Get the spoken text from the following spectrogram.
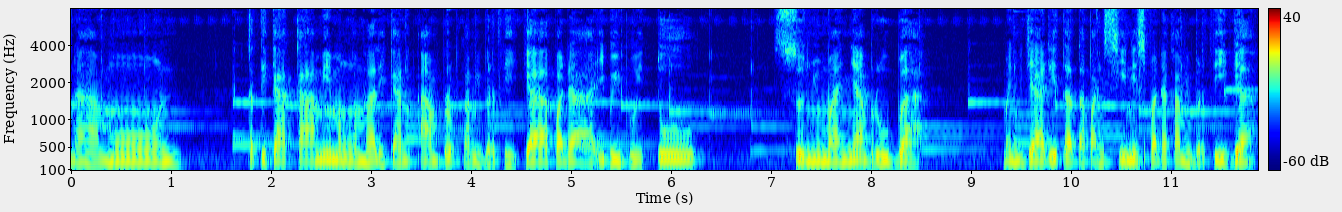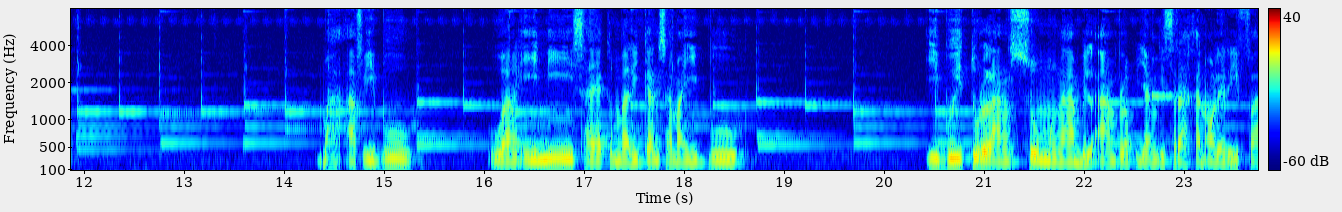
Namun, ketika kami mengembalikan amplop kami bertiga pada ibu-ibu itu, senyumannya berubah menjadi tatapan sinis pada kami bertiga. "Maaf, ibu, uang ini saya kembalikan sama ibu." Ibu itu langsung mengambil amplop yang diserahkan oleh Riva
